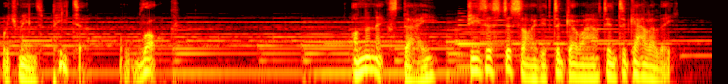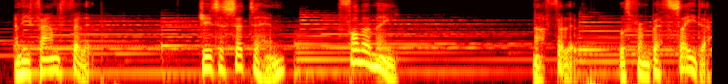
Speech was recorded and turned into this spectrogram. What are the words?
which means Peter or rock. On the next day, Jesus decided to go out into Galilee, and he found Philip. Jesus said to him, Follow me. Now, Philip was from Bethsaida,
